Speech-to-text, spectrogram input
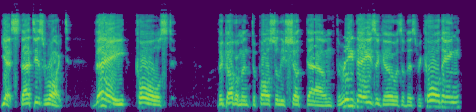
Yes, that is right. They caused the government to partially shut down three days ago as of this recording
